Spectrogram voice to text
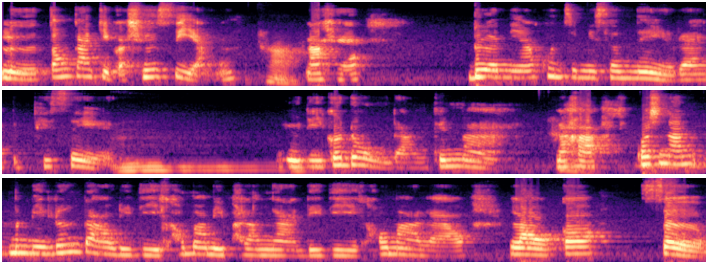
หรือต้องการเกี่ยวกับชื่อเสียงค่ะนะคะ เดือนนี้คุณจะมีเสน่ห์แรงเป็นพิเศษอืมอยู่ดีก็โด่งดังขึ้นมานะคะ เพราะฉะนั้นมันมีเรื่องราวดีๆ เข้ามามีพลังงานดี ๆ เข้ามาแล้ว เราก็เสริม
